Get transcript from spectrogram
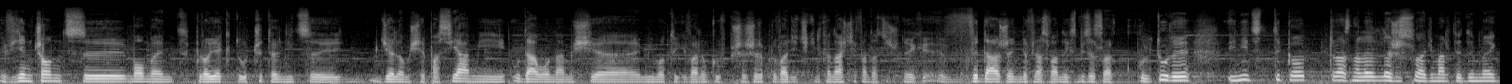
wieńczący moment projektu Czytelnicy dzielą się pasjami. Udało nam się mimo tych warunków przeprowadzić kilkanaście fantastycznych wydarzeń dofinansowanych z Ministerstwa Kultury i nic, tylko teraz należy słuchać Marty Dymek,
